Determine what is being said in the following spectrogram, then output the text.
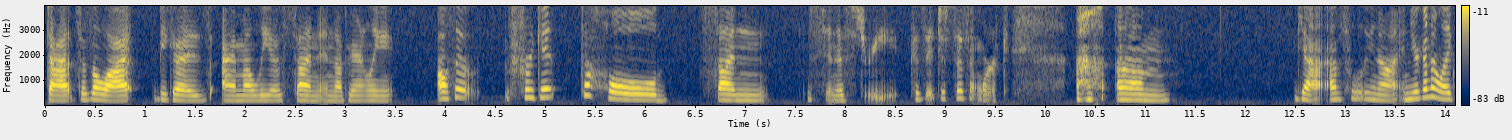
that says a lot because I'm a Leo sun, and apparently, also forget the whole sun synastry because it just doesn't work. um, yeah, absolutely not. And you're gonna like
